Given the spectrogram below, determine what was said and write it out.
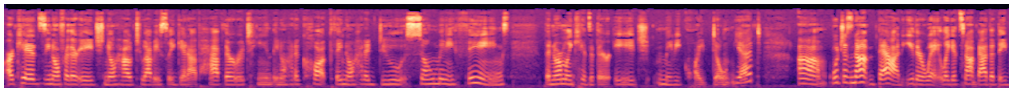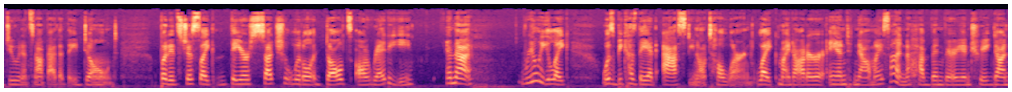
our kids, you know, for their age, know how to obviously get up, have their routine. They know how to cook. They know how to do so many things that normally kids at their age maybe quite don't yet, um, which is not bad either way. Like, it's not bad that they do and it's not bad that they don't. But it's just like they are such little adults already. And that really, like, was because they had asked, you know, to learn. Like, my daughter and now my son have been very intrigued on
